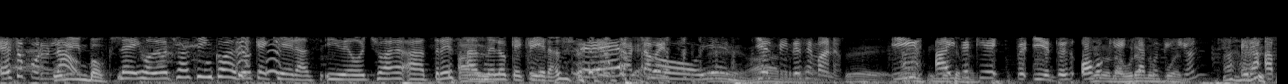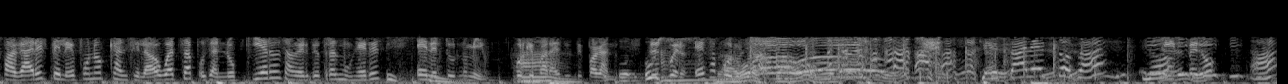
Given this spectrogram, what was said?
Eso por un un lado. inbox. Le dijo de 8 a 5 haz lo que quieras y de 8 a, a 3 Al- hazme lo que Sí. quieras. Exactamente. bien. y el fin de semana. Sí. Y Ah, hay de que, y entonces, ojo que la condición era apagar el teléfono cancelado WhatsApp, o sea, no quiero saber de otras mujeres en el turno mío, porque Ah. para eso estoy pagando. Entonces, bueno, esa por un Bravo, lado. ¿Qué tal estos, ah? ¿No? Pero ¿Ah?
